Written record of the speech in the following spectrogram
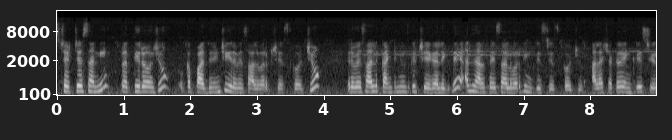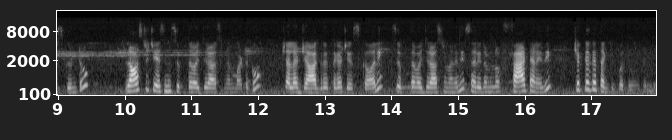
స్ట్రెచెస్ అన్ని ప్రతిరోజు ఒక పది నుంచి ఇరవై సార్లు వరకు చేసుకోవచ్చు. ఇరవై సార్లు కంటిన్యూస్గా చేయగలిగితే అది నలభై సార్లు వరకు ఇంక్రీజ్ చేసుకోవచ్చు. అలా చక్కగా ఇంక్రీజ్ చేసుకుంటూ లాస్ట్ చేసిన సుప్త వజ్రాసనం మటుకు చాలా జాగ్రత్తగా చేసుకోవాలి. సుప్త వజ్రాసనం అనేది శరీరంలో ఫ్యాట్ అనేది చక్కగా తగ్గిపోతూ ఉంటుంది.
